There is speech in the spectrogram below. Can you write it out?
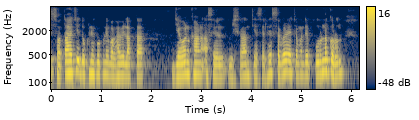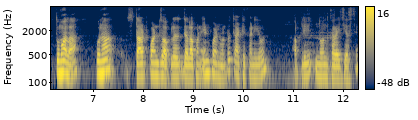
स्वतःची दुखणी खुपणी बघावी लागतात जेवणखाण असेल विश्रांती असेल हे सगळं याच्यामध्ये पूर्ण करून तुम्हाला पुन्हा स्टार्ट पॉईंट जो आपलं ज्याला आपण एंड पॉईंट म्हणतो त्या ठिकाणी येऊन आपली नोंद करायची असते.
